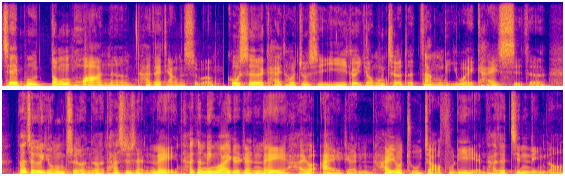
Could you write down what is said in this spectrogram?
这部动画呢，它在讲什么？故事的开头就是以一个勇者的葬礼为开始的。那这个勇者呢，他是人类，他跟另外一个人类，还有矮人，还有主角福利莲，他是精灵哦，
